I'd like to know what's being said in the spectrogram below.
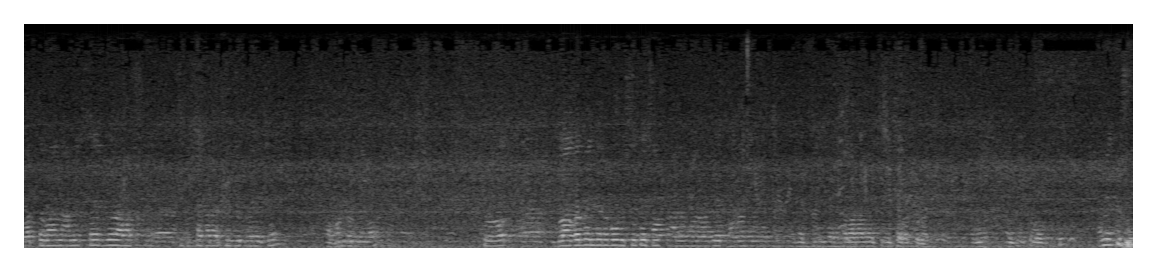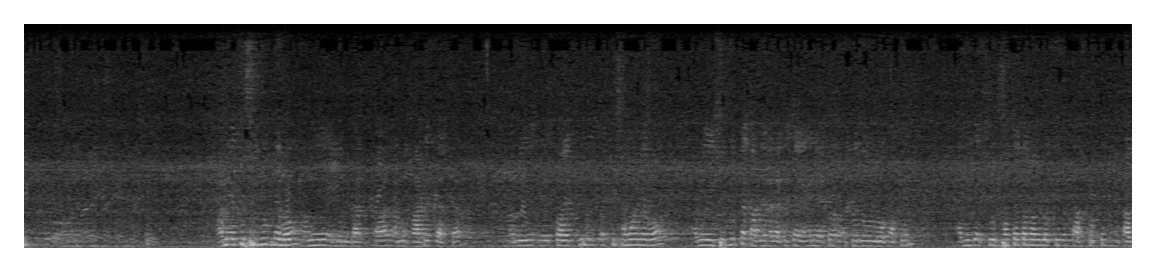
বর্তমান আমির চিকিৎসা করার সুযোগ হয়েছে আলহামদুলিল্লাহ তো দোয়া সব আমাদের করতে পারি আমি একটু আমি একটু সুযোগ নেব, আমি একজন ডাক্তার, আমি হার্টের ডাক্তার। আমি কয়েকদিন একটু সময় নেব। আমি এই সুযোগটা কাজে লাগাতে চাই, এখানে এত, এতজন লোক আছেন। আমি একটু সচেতনামূলক কিছু কাজ করতে, কাজ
